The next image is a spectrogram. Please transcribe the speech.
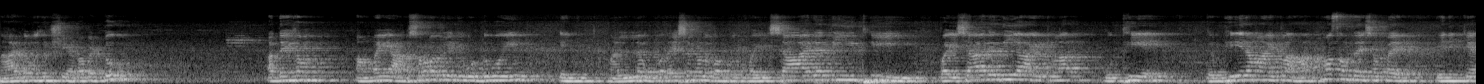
നാരദ മഹർഷി ഇടപെട്ടു. അദ്ദേഹം അമ്മയെ ആശ്രമത്തിലേക്ക് കൊണ്ടുപോയി. നല്ല ഉപദേശങ്ങൾ പറഞ്ഞു. വൈശാരതീധി വൈശാരതിയായിട്ടുള്ള ബുദ്ധിയെ ഗംഭീരമായിട്ടുള്ള ആത്മസന്ദേശത്തെ എനിക്ക്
